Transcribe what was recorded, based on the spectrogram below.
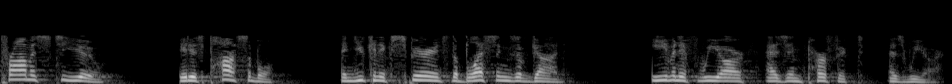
promise to you. It is possible. And you can experience the blessings of God even if we are as imperfect as we are.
